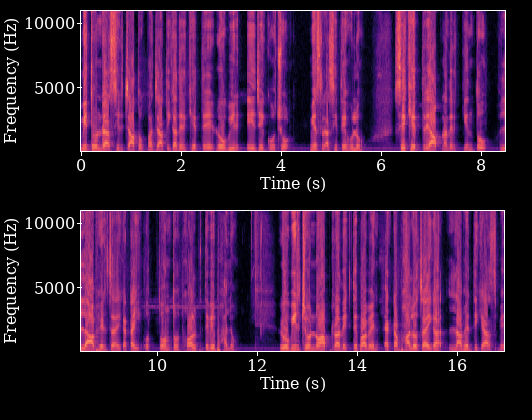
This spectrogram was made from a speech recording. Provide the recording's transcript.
মিথুন রাশির জাতক বা জাতিকাদের ক্ষেত্রে রবির এই যে গোচর মেষ রাশিতে হলো, সেক্ষেত্রে আপনাদের কিন্তু লাভের জায়গাটাই অত্যন্ত ফল দেবে ভালো। রবির জন্য আপনারা দেখতে পাবেন একটা ভালো জায়গা লাভের দিকে আসবে।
